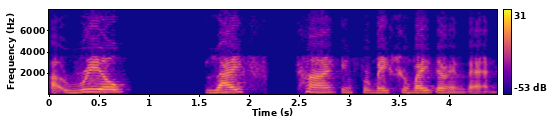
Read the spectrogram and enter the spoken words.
uh, real lifetime information right there and then.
